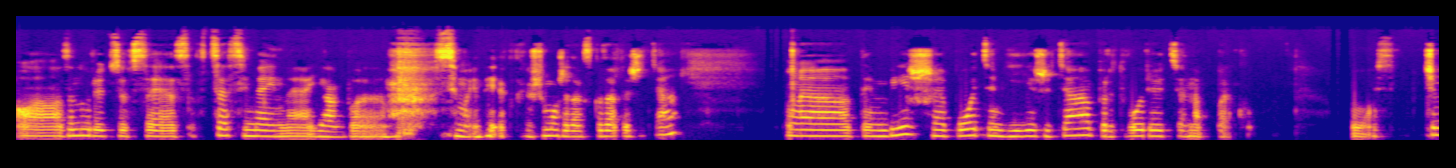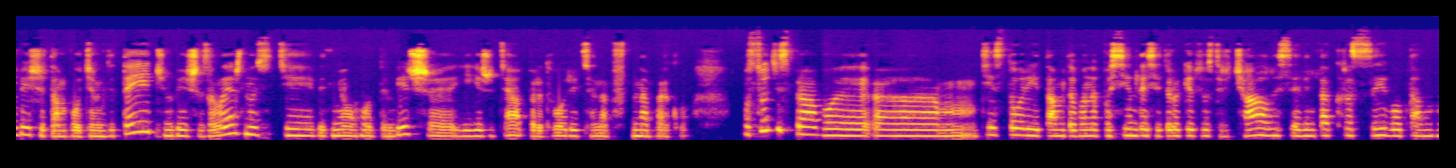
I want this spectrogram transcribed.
а, занурюється все, в це сімейне, якби сімейне, як можна так сказати, життя. Е, тим більше потім її життя перетворюється на пекло. Ось. Чим більше там потім дітей, чим більше залежності від нього, тим більше її життя перетворюється на на пекло. По суті, справи, е, ті історії, там, де вони по 7-10 років зустрічалися, він так красиво там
